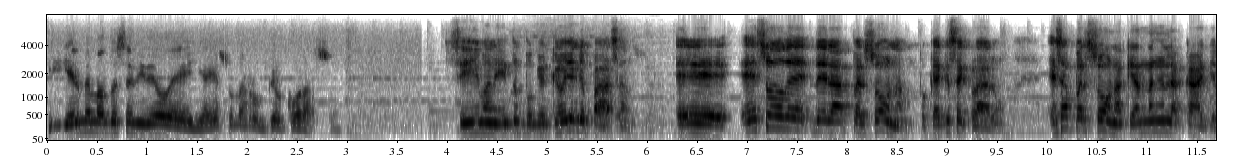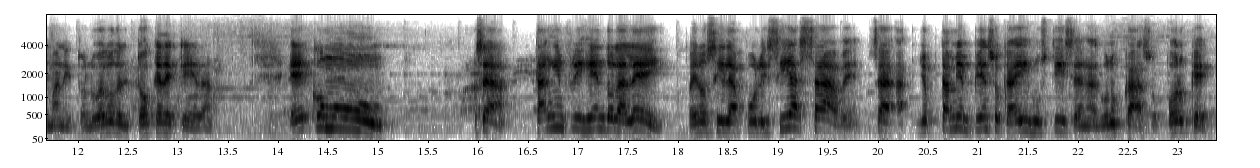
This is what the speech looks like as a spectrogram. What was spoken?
Y él me mandó ese video de ella y eso me rompió el corazón. Sí, manito, porque que, oye, ¿qué pasa? Eh, eso de, de las personas, porque hay que ser claro, esas personas que andan en la calle, manito, luego del toque de queda, es como, o sea, están infringiendo la ley, pero si la policía sabe, o sea, yo también pienso que hay injusticia en algunos casos, porque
